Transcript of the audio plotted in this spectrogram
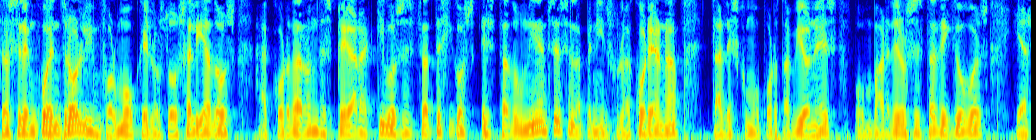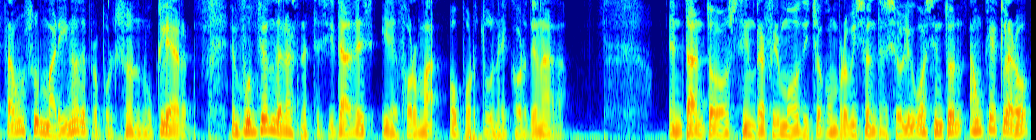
Tras el encuentro, le informó que los dos aliados acordaron desplegar activos estratégicos estadounidenses en la península coreana, tales como portaaviones, bombarderos estratégicos y hasta un submarino de propulsión nuclear, en función de las necesidades y de forma oportuna y coordinada. En tanto, Austin reafirmó dicho compromiso entre Seúl y Washington, aunque aclaró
